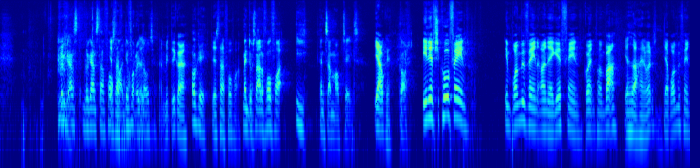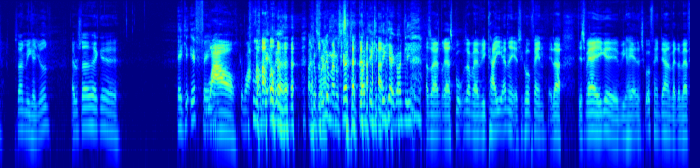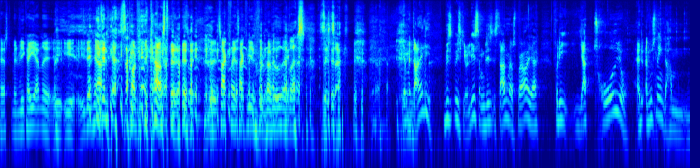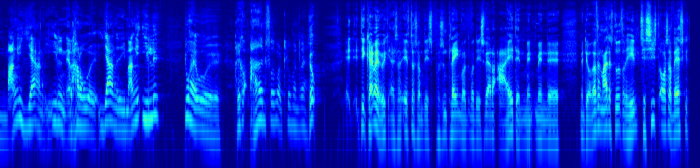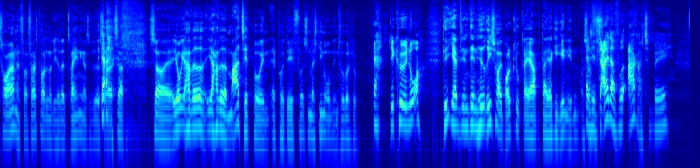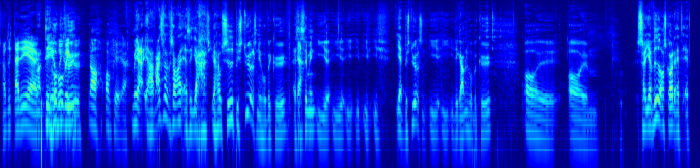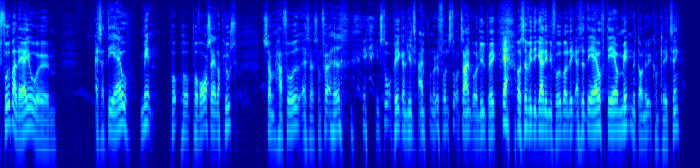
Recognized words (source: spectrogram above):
Vil du gerne, vil du gerne starte starter forfra? Det får du ikke lov til. Jamen, det gør jeg. Okay, Det jeg starter forfra. men du starter forfra i den samme optagelse. Ja, okay. Godt. En FCK-fan, en Brøndby-fan og en AGF-fan går ind på en bar. Jeg hedder Heino Hansen. Jeg er Brøndby-fan. Så er Michael Jøden. Er du stadigvæk... Øh... AGF-fan. Wow! Wow, okay, okay. Og du følger manuskriptet godt, det, det kan jeg godt lide. Altså Andreas Bo, som er vikarierende FCK-fan. Eller desværre ikke øh, vikarierende FCK-fan. Det har han valgt at være fast. Men vikarierende i, i, i den her, I den her podcast. Øh, tak, for, tak fordi du ville være med, Andreas. Selv tak. Jamen dejligt. Vi, vi skal jo ligesom lige starte med at spørge jer, fordi jeg troede jo, er du, er du sådan en, der har mange jern i ilden, eller har du øh, jernet i mange ilde? Du har jo, øh, har du ikke ejet en fodboldklub, Andreas? Jo. Ja, Det kan man jo ikke, altså, eftersom det er på sådan en plan, hvor, hvor det er svært at eje den, men, men, øh, men det var i hvert fald mig, der stod for det hele. Til sidst også at vaske trøjerne for førsteholdet, når de havde været i træning og så videre. Ja. Så, så, så øh, jo, jeg har, været, jeg har været meget tæt på, en, på det for sådan maskinrum i en fodboldklub. Det er Køge Nord. Det, ja, den, den hed Rishøj Boldklub, da jeg, da jeg gik ind i den. Og så Er det dig, der har fået akker tilbage? Og det, nej, det er, Nej, det er HB Køge. Nå, okay, ja. Men jeg, jeg har faktisk været så altså jeg har, jeg har jo siddet i bestyrelsen i HB Køge, altså Ja. ja. simpelthen i, i, i, i, i, i ja, bestyrelsen i, i, i det gamle HB Køge. Og, øh, og øhm, så jeg ved også godt, at, at fodbold er jo, øhm, altså det er jo mænd på, på, på vores alder plus, som har fået, altså som før havde en stor pik og en lille tegnbog, nu har de fået en stor tegnbog og en lille pik, Ja. og så vil de gerne ind i fodbold, ikke? Altså det er jo, det er jo mænd med Donø-kompleks, ikke?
